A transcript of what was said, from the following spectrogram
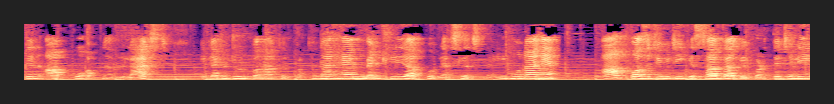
दिन आपको अपना रिलैक्स्ड एक एटीट्यूड बनाकर रखना है। मेंटली आपको रेस्टलेस नहीं होना है। आप पॉजिटिविटी के साथ आगे बढ़ते चलिए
